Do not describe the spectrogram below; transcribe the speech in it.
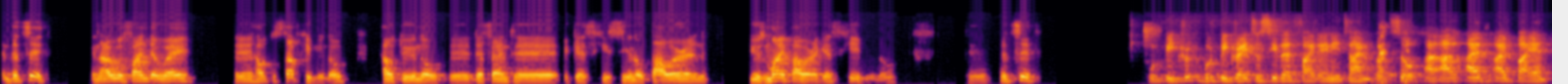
and that's it. And I will find a way uh, how to stop him, you know, how to, you know, uh, defend uh, against his, you know, power and use my power against him, you know. Uh, that's it. would be would be great to see that fight anytime. But so I, I, I'd buy in.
